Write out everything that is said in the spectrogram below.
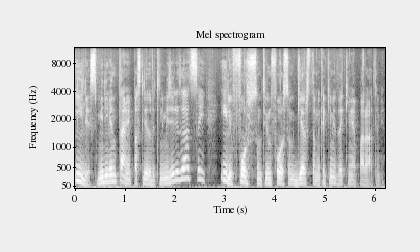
или с миривинтами последовательной мизеризацией, или форсусом, твинфорсом, герстом и какими-то такими аппаратами.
